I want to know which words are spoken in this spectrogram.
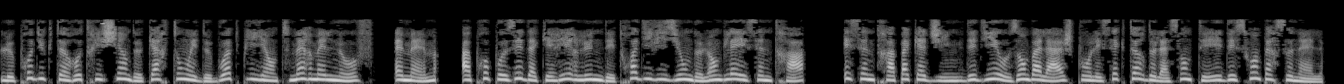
le producteur autrichien de carton et de boîtes pliantes Mermelnov, MM, a proposé d'acquérir l'une des trois divisions de l'anglais Essentra, Essentra Packaging dédiée aux emballages pour les secteurs de la santé et des soins personnels.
